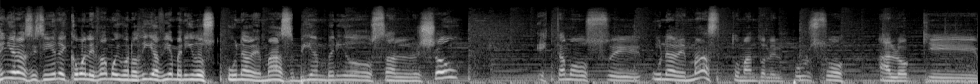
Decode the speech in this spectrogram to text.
Señoras y señores, ¿cómo les va? Muy buenos días, bienvenidos una vez más, bienvenidos al show. Estamos eh, una vez más tomándole el pulso a lo que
